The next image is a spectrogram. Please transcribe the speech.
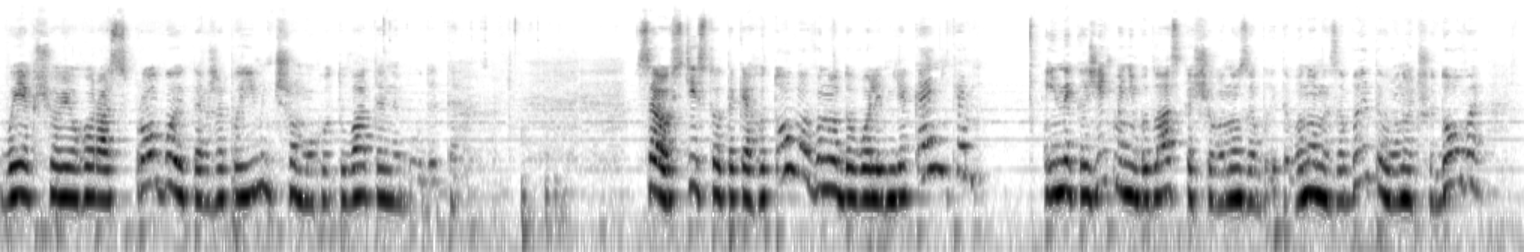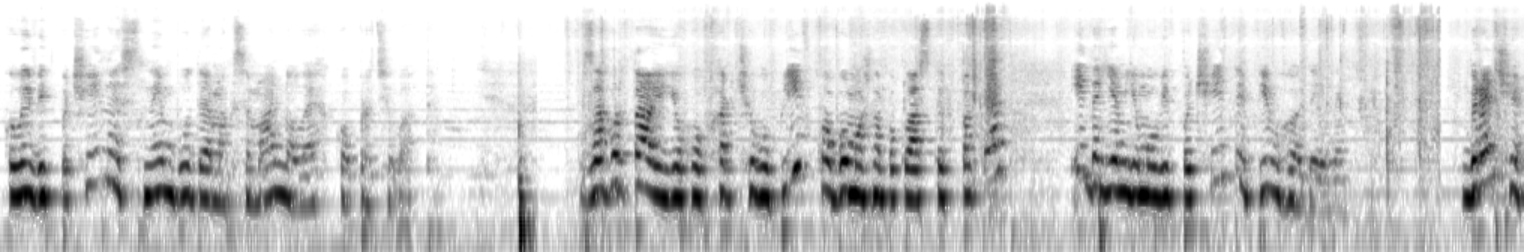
Ви, якщо його раз спробуєте, вже по-іншому готувати не будете. Все, ось тісто таке готове, воно доволі м'якеньке. І не кажіть мені, будь ласка, що воно забите. Воно не забите, воно чудове. Коли відпочине, з ним буде максимально легко працювати. Загортаю його в харчову плівку або можна покласти в пакет і даємо йому відпочити півгодини. До речі,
